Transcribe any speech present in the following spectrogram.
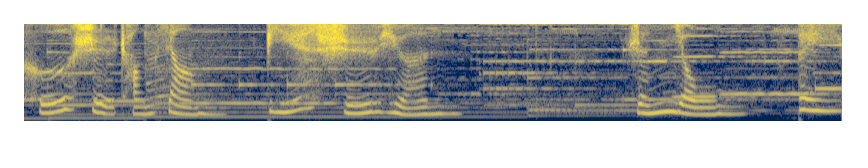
何事长向别时圆？人有悲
